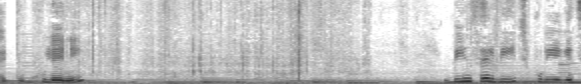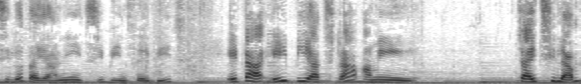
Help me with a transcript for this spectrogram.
একটু খুলে নিই বিনসের বীজ ফুরিয়ে গেছিল, তাই আনিয়েছি বিনসের বীজ। এটা, এই পেঁয়াজটা আমি চাইছিলাম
